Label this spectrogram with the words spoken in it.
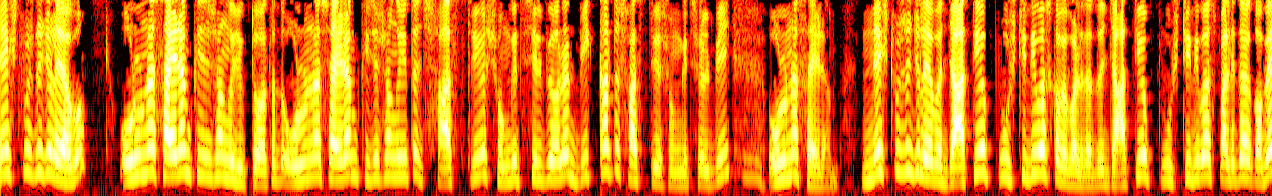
নেক্সট প্রশ্নে চলে যাব। অরুণা সাইরাম কিসের সঙ্গে যুক্ত? অর্থাৎ অরুণা সাইরাম কিসের সঙ্গে যুক্ত? শাস্ত্রীয় সংগীত শিল্পী হলেন বিখ্যাত শাস্ত্রীয় সংগীত শিল্পী অরুণা সাইরাম নেক্সট প্রশ্ন চলে যাব। জাতীয় পুষ্টি দিবস কবে পালিত হয়? জাতীয় পুষ্টি দিবস পালিত হয় কবে?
